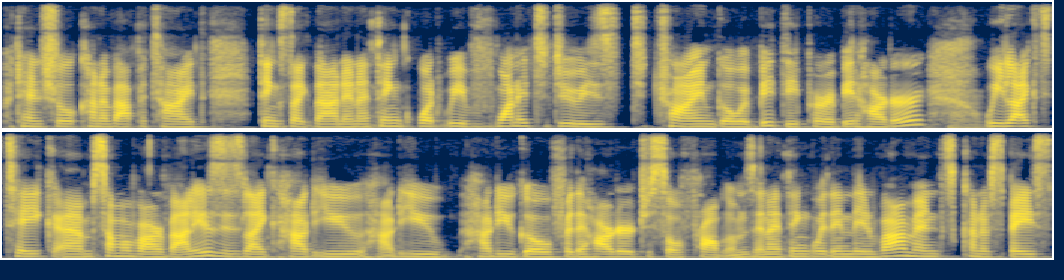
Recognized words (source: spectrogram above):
potential kind of appetite, things like that. And I think what we've wanted to do is to try and go a bit deeper, a bit harder. Mm-hmm. We like to take um, some of our values is like how do you how do you how do you go for the harder to solve problems? And I think within the environment kind of space,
